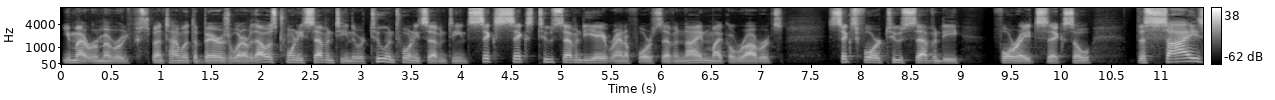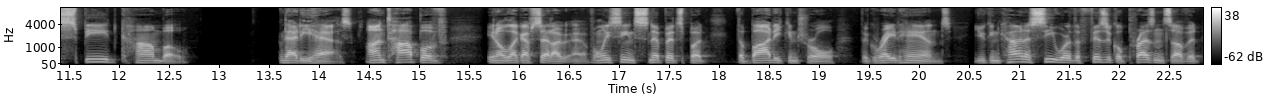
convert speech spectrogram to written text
you might remember, he spent time with the Bears or whatever. That was 2017. There were two in 2017. 6'6, 278, ran a 4.79. Michael Roberts, 6'4, 270, 4.86. So the size speed combo that he has, on top of, you know, like I've said, I've only seen snippets, but the body control, the great hands, you can kind of see where the physical presence of it.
